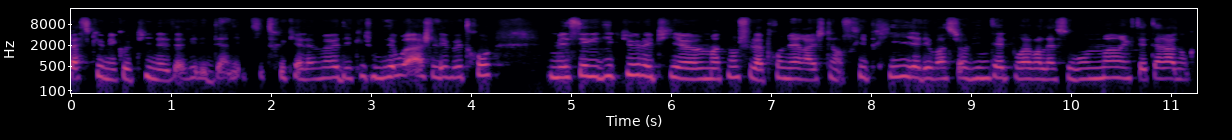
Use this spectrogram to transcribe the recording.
parce que mes copines, elles avaient les derniers petits trucs à la mode et que je me disais, ouais, je les veux trop mais c'est ridicule. Et puis euh, maintenant, je suis la première à acheter un friperie, aller voir sur Vinted pour avoir la seconde main, etc. Donc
